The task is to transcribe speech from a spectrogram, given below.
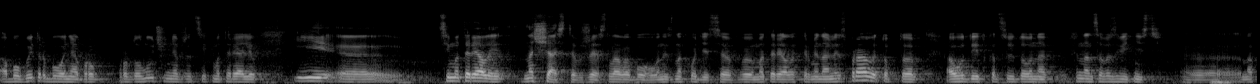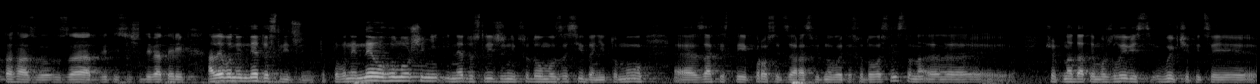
або витребування, або про долучення вже цих матеріалів. І е, ці матеріали, на щастя, вже слава Богу, вони знаходяться в матеріалах кримінальної справи, тобто аудит, консолідована фінансова звітність е, Нафтогазу за 2009 рік, але вони не досліджені, тобто вони не оголошені і не досліджені в судовому засіданні. Тому е, захист і просить зараз відновити судове слідство, на- е, щоб надати можливість вивчити цей,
